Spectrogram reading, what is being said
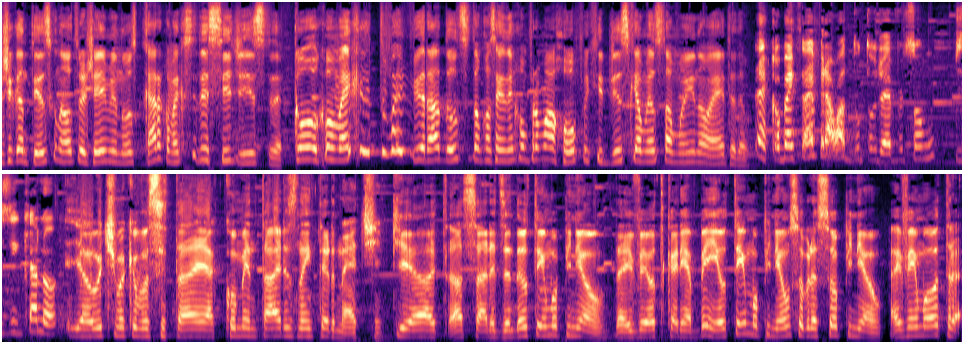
gigantesco, na outra G é minúsculo. Cara, como é que se decide isso? Né? Como, como é que tu vai virar adulto se tu não consegue nem comprar uma roupa que diz que é o mesmo tamanho e não é, entendeu? É, como é que você vai virar um adulto? O Jefferson desencanou. E a última que eu vou citar é comentários na internet. Que é a, a Sarah dizendo, eu tenho uma opinião. Daí vem outro carinha, bem, eu tenho uma opinião sobre a sua opinião. Aí vem uma outra,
